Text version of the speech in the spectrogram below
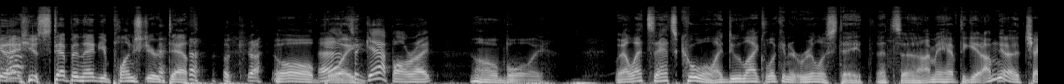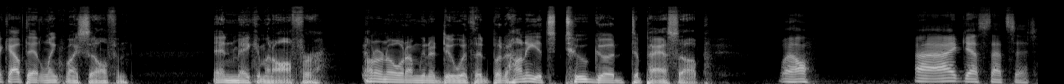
at that! You step in that, you plunge to your death. Okay. Oh boy! That's a gap, all right. Oh boy. Well, that's that's cool. I do like looking at real estate. That's uh, I may have to get. I'm going to check out that link myself and and make him an offer. I don't know what I'm going to do with it, but honey, it's too good to pass up. Well, I guess that's it.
